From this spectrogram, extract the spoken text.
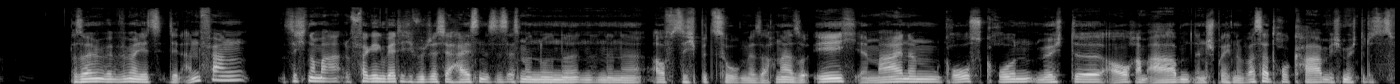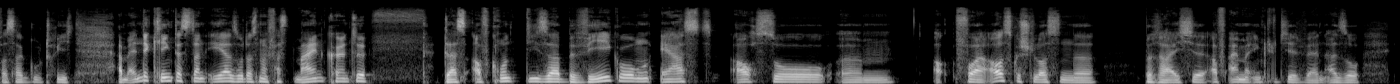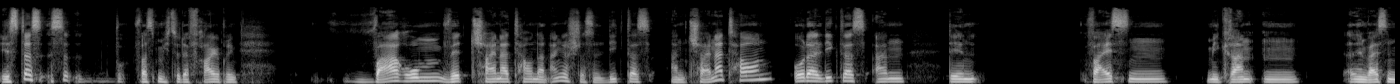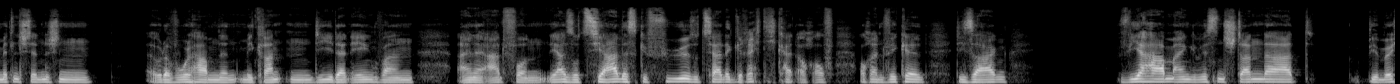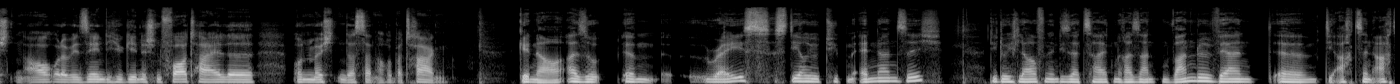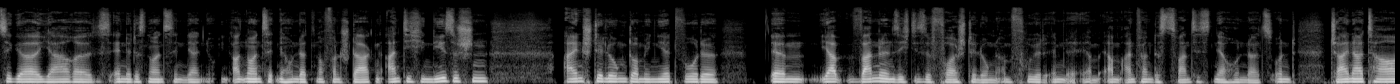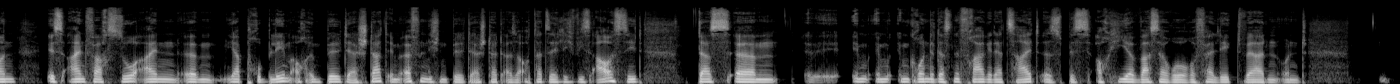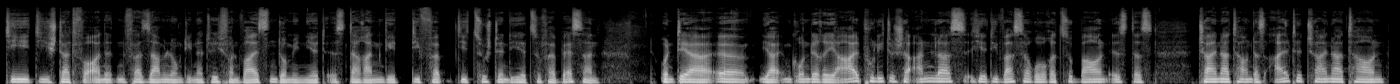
also wenn, wenn man jetzt den Anfang sich nochmal vergegenwärtigt, würde das ja heißen, es ist erstmal nur eine, eine, eine auf sich bezogene Sache. Ne? Also ich in meinem Großgrund möchte auch am Abend entsprechenden Wasserdruck haben. Ich möchte, dass das Wasser gut riecht. Am Ende klingt das dann eher so, dass man fast meinen könnte, dass aufgrund dieser Bewegung erst auch so ähm, vorher ausgeschlossene Bereiche auf einmal inkludiert werden. Also ist das, ist, was mich zu der Frage bringt, warum wird Chinatown dann angeschlossen? Liegt das an Chinatown oder liegt das an den weißen Migranten, an den weißen mittelständischen äh, oder wohlhabenden Migranten, die dann irgendwann eine Art von ja soziales Gefühl, soziale Gerechtigkeit auch auf auch entwickeln, die sagen, wir haben einen gewissen Standard, wir möchten auch oder wir sehen die hygienischen Vorteile und möchten das dann auch übertragen. Genau, also ähm, Race-Stereotypen ändern sich. Die durchlaufen in dieser Zeit einen rasanten Wandel, während äh, die 1880er Jahre, das Ende des 19. Jahr, 19. Jahrhunderts noch von starken antichinesischen Einstellungen dominiert wurde, ähm, ja, wandeln sich diese Vorstellungen am frühe, im, am Anfang des 20. Jahrhunderts. Und Chinatown ist einfach so ein ähm, ja, Problem auch im Bild der Stadt, im öffentlichen Bild der Stadt, also auch tatsächlich, wie es aussieht, dass ähm, im, im, im Grunde das eine Frage der Zeit ist, bis auch hier Wasserrohre verlegt werden und die, die Stadtverordnetenversammlung, die natürlich von Weißen dominiert ist, daran geht, die, die Zustände hier zu verbessern. Und der äh, ja im Grunde realpolitische Anlass, hier die Wasserrohre zu bauen, ist, dass Chinatown, das alte Chinatown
